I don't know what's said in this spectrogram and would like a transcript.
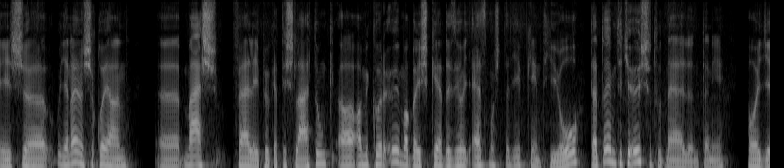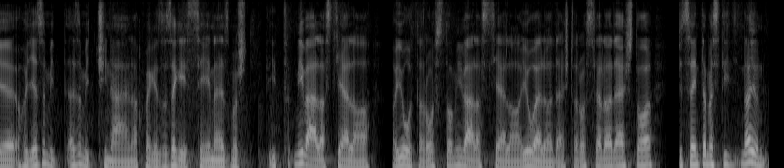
és uh, ugye nagyon sok olyan uh, más fellépőket is látunk, a, amikor ő maga is kérdezi, hogy ez most egyébként jó, tehát olyan, mintha ő se tudna eldönteni, hogy, hogy ez, amit, ez, amit csinálnak, meg ez az egész széna, ez most itt mi választja el a, a jót a rossztól, mi választja el a jó előadást a rossz előadástól, és szerintem ezt így nagyon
